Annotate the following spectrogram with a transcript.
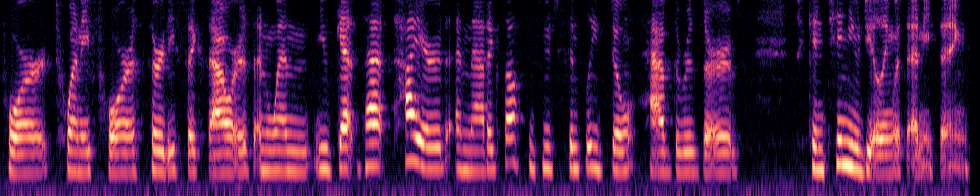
for 24, 36 hours. And when you get that tired and that exhausted, you simply don't have the reserves to continue dealing with anything.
